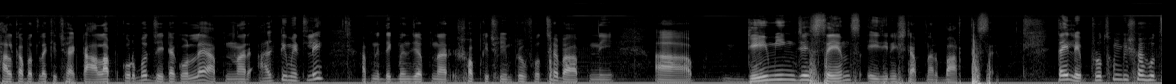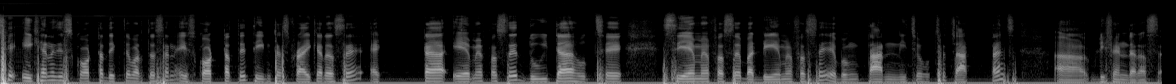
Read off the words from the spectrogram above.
হালকা পাতলা কিছু একটা আলাপ করব যেটা করলে আপনার আলটিমেটলি আপনি দেখবেন যে আপনার সব কিছু ইমপ্রুভ হচ্ছে বা আপনি গেমিং যে সেন্স, এই জিনিসটা আপনার বাড়তেছে। তাইলে প্রথম বিষয় হচ্ছে এইখানে যে স্কটটা দেখতে পারতেছেন, এই স্কটটাতে তিনটা স্ট্রাইকার আছে, একটা এএমএফ আছে, দুইটা হচ্ছে সিএমএফ আছে বা ডিএমএফ আছে, এবং তার নিচে হচ্ছে চারটা ডিফেন্ডার আছে।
